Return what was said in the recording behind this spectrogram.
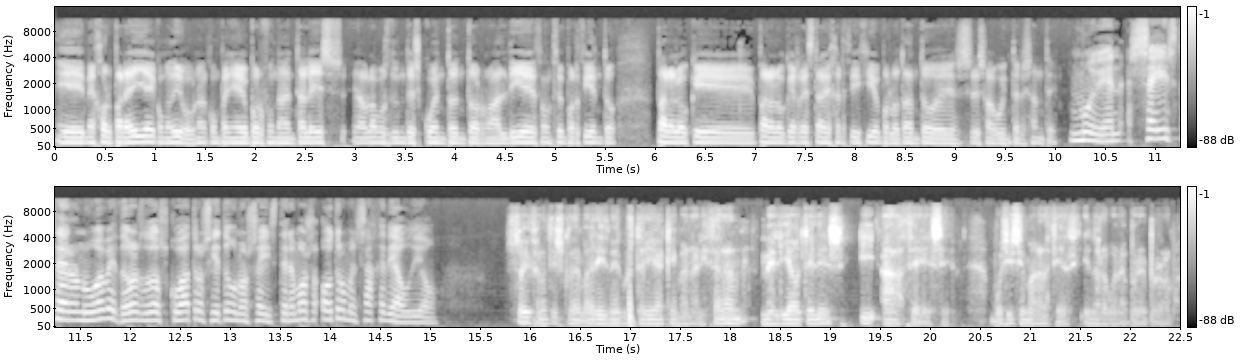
eh, mejor para ella y como digo, una compañía que por fundamentales hablamos de un descuento en torno al 10-11% para lo que para lo que resta de ejercicio, por lo tanto es, es algo interesante. Muy bien, 609-224-716. Tenemos otro mensaje de audio. Soy Francisco de Madrid. Me gustaría que me analizaran Melia Hoteles y ACS. Muchísimas gracias y enhorabuena por el programa.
